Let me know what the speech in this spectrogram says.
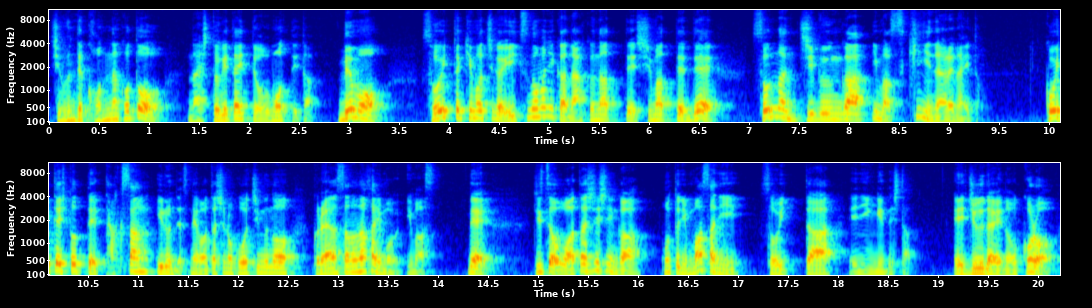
自分でこんなことを成し遂げたいって思っていた。でもそういった気持ちがいつの間にかなくなってしまってで、そんな自分が今好きになれないと。こういった人ってたくさんいるんですね。私のコーチングのクライアントさんの中にもいます。で、実は私自身が本当にまさにそういった人間でした。10代の頃、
